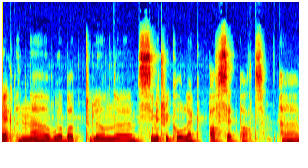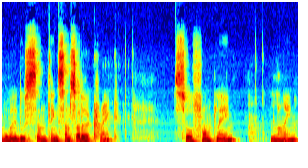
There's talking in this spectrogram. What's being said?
Okay, now we're about to learn uh, symmetrical like offset parts. Uh, we're going to do something, some sort of a crank. So front plane, line,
